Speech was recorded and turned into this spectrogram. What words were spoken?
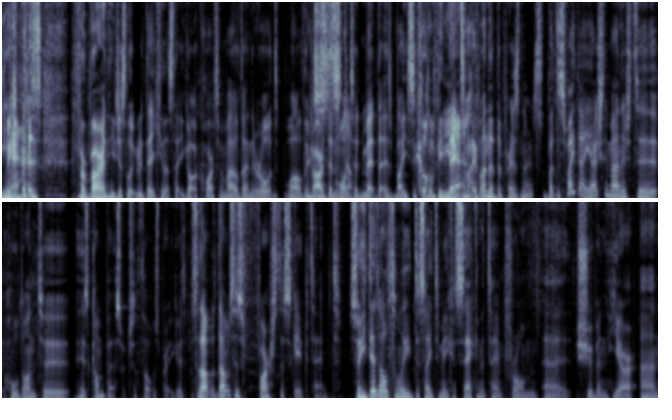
Yeah. because for Byrne, he just looked ridiculous that he got a quarter of a mile down the road while the And guard didn't want to admit that his bicycle had been Yeah. nicked by one of the prisoners. But despite that, he actually managed to hold on to his compass, which I thought was pretty good. So that was that was his first escape attempt. So he did ultimately decide to make a second attempt from uh, Shubin here, and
